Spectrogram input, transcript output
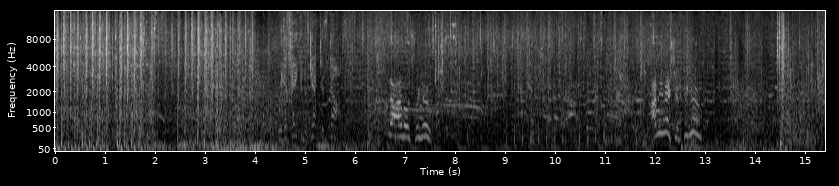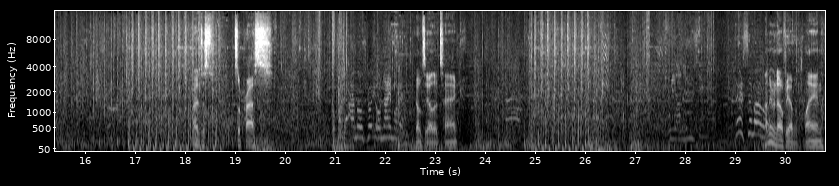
We have taken objective dark. The ammo's for you. Ammunition for you. I just suppress. The ammo's got your name on it. Comes the other tank. We are losing. There's some I don't even know if we have a plane.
